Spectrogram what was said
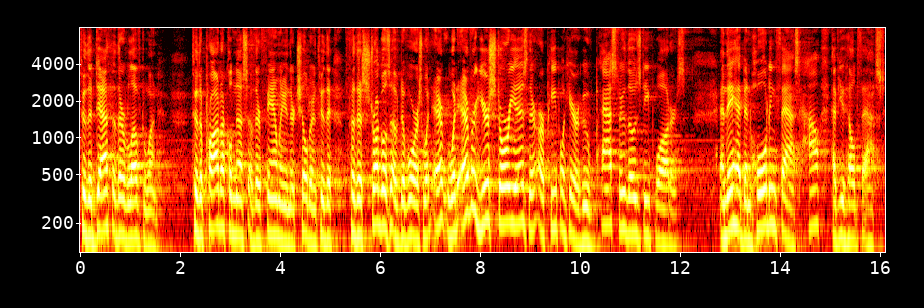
through the death of their loved one, through the prodigalness of their family and their children, through the, for the struggles of divorce. Whatever, whatever your story is, there are people here who've passed through those deep waters and they had been holding fast. How have you held fast?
